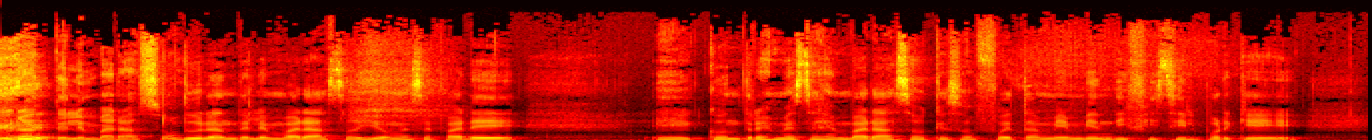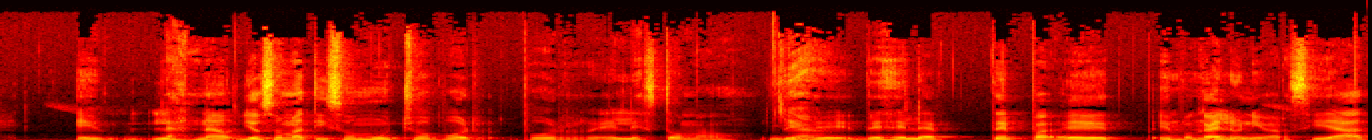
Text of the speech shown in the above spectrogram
¿Durante el embarazo? Durante el embarazo. Yo me separé eh, con tres meses de embarazo, que eso fue también bien difícil porque eh, las yo somatizo mucho por, por el estómago. Desde, la eh, época de la universidad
